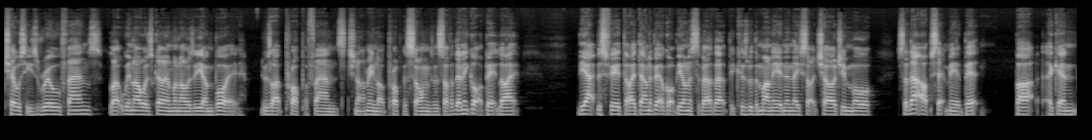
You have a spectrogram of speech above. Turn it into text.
Chelsea's real fans. Like when I was going when I was a young boy, it was like proper fans. Do you know what I mean? Like proper songs and stuff. And then it got a bit like the atmosphere died down a bit. I've got to be honest about that because with the money, and then they started charging more So that upset me a bit. But again,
